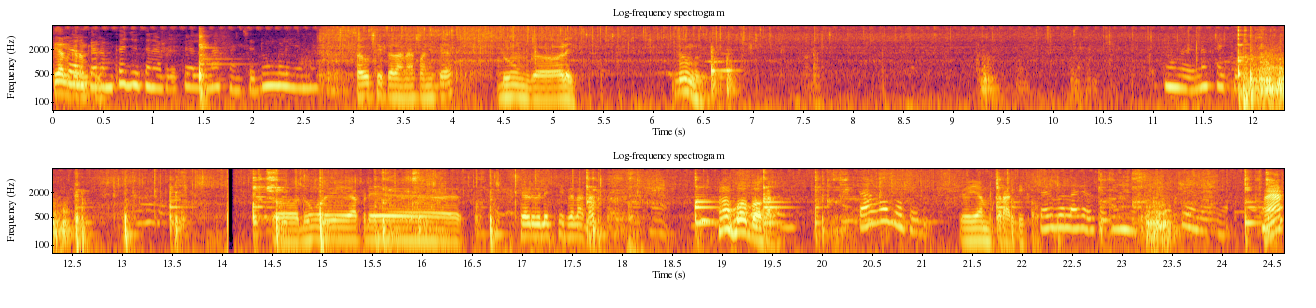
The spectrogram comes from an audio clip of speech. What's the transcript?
તેલ ગરમ ગરમ થઈ જશે ને આપણે તેલ નાખવાનું છે ડુંગળી એમાં. સૌથી પહેલા નાખવાની છે ડુંગળી. ડુંગળી. ડુંગળી નખાઈ તો ડુંગળી આપણે શેડવી લખી પેલા કા? હું. હો બો કરા તા હો તો એમ કરાતી લાગે છે હા?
